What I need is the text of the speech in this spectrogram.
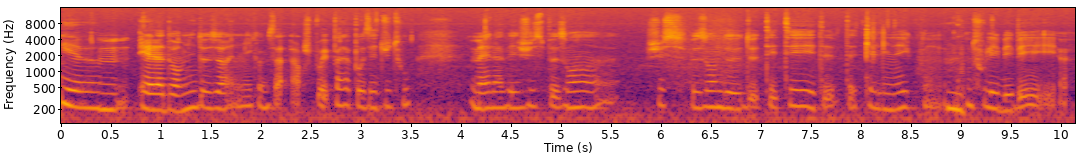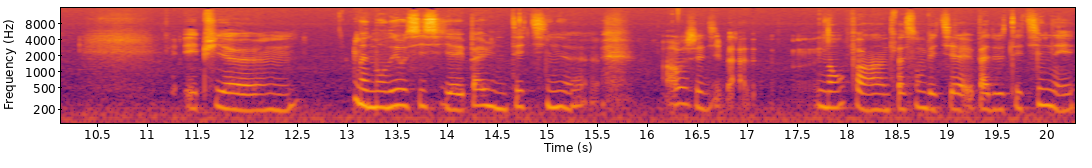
Et, euh, et elle a dormi deux heures et demie comme ça. Alors je pouvais pas la poser du tout, mais elle avait juste besoin, euh, juste besoin de, de téter et d'être câlinée Mm. qu'ont tous les bébés. Et, et puis m'a demandé aussi s'il n'y avait pas une tétine. Alors j'ai dit bah non. Enfin de toute façon Betty elle avait pas de tétine et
